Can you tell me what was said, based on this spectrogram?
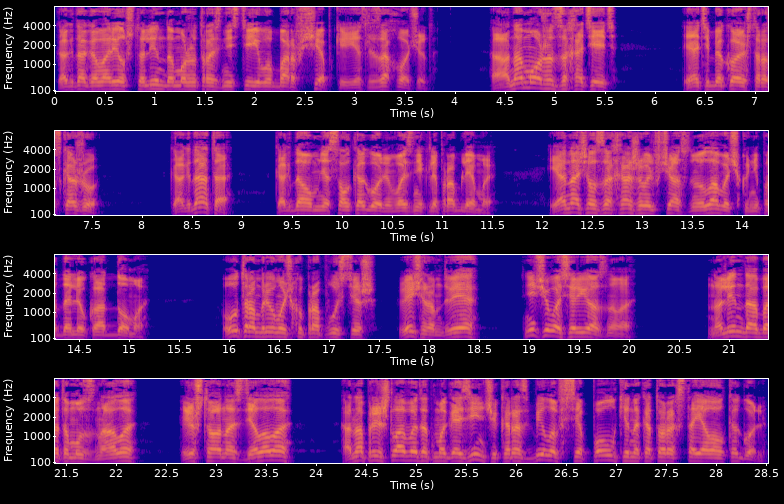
когда говорил, что Линда может разнести его бар в щепки, если захочет. А она может захотеть. Я тебе кое-что расскажу. Когда-то, когда у меня с алкоголем возникли проблемы, я начал захаживать в частную лавочку неподалеку от дома. Утром рюмочку пропустишь, вечером две, Ничего серьезного. Но Линда об этом узнала, и что она сделала? Она пришла в этот магазинчик и разбила все полки, на которых стоял алкоголь.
